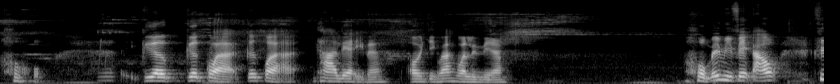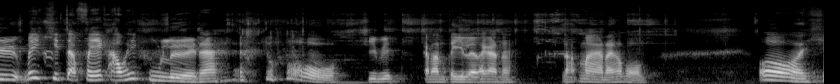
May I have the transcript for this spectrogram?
โอ้โหเกือบเกือบกว่าเกือบกว่าทาเรียอีกนะ เอาจริงป่ะวาเลนเนียผมไม่มีเฟกเอา คือไม่คิดจะเฟกเอาให้กูเลยนะ โอ้โหชีวิตการันตีเลยแล้วกันนะ รับมานะครับผม โอเค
